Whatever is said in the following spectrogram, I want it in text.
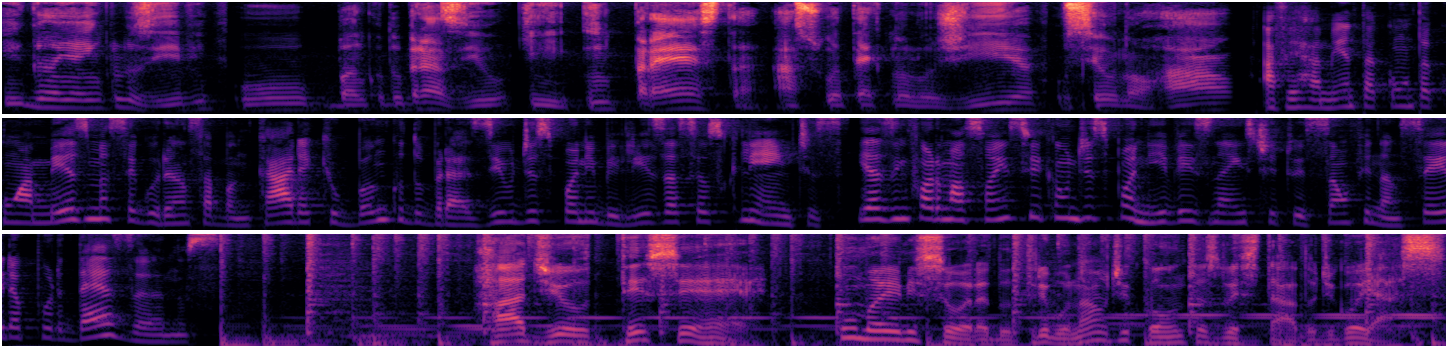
e ganha, inclusive, o Banco do Brasil, que empresta a sua tecnologia, o seu know-how. A ferramenta conta com a mesma segurança bancária que o Banco do Brasil disponibiliza a seus clientes e as informações ficam disponíveis na instituição financeira por 10 anos. Rádio TCE, uma emissora do Tribunal de Contas do Estado de Goiás.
